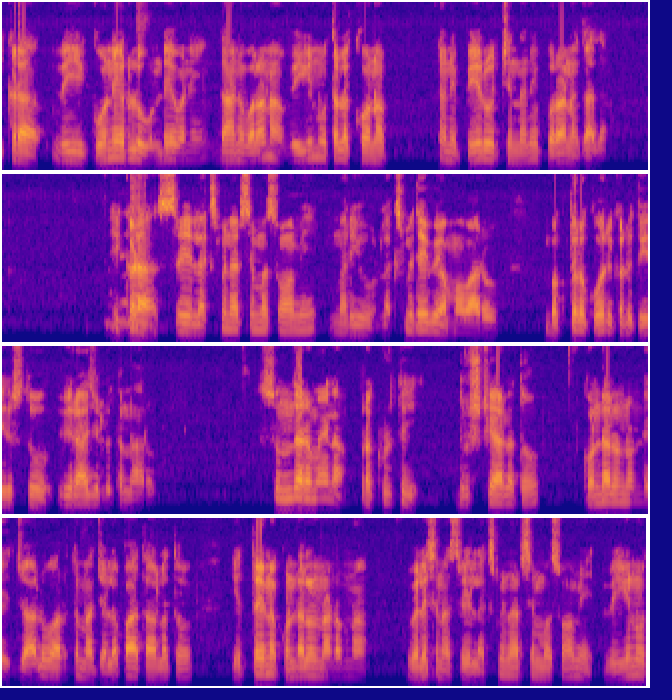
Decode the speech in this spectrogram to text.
ఇక్కడ వెయ్యి కోనేరులు ఉండేవని దాని వలన వెయ్యి నూతల కోన అనే పేరు వచ్చిందని పురాణ గాథ. ఇక్కడ శ్రీ లక్ష్మీ నరసింహస్వామి మరియు లక్ష్మీదేవి అమ్మవారు భక్తుల కోరికలు తీరుస్తూ విరాజిల్లుతున్నారు. సుందరమైన ప్రకృతి దృశ్యాలతో కొండల నుండి జాలువారుతున్న జలపాతాలతో ఎత్తైన కొండల నడమున వెలిసిన శ్రీ లక్ష్మీ నరసింహస్వామి వెయ్యి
